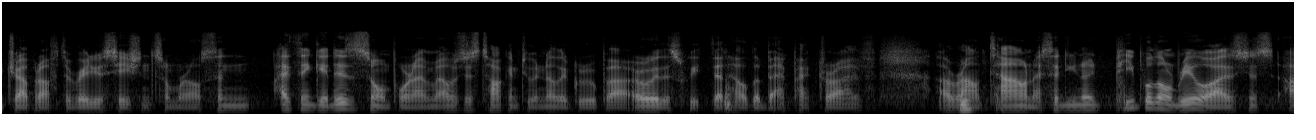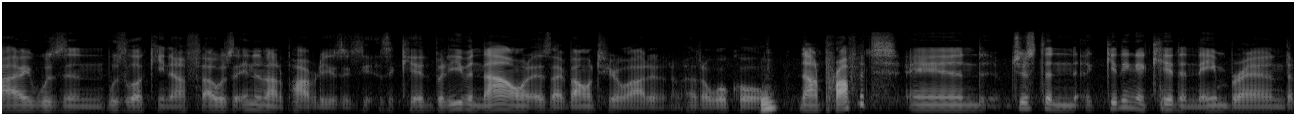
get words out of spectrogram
you drop it off the radio station somewhere else. And I think it is so important. I, mean, I was just talking to another group uh, earlier this week that held a backpack drive around town. I said, you know, people don't realize. Just I was in was lucky enough. I was in and out of poverty as a, as a kid, but even now, as I volunteer a lot at, at a local nonprofit, and just a, getting a kid a name brand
